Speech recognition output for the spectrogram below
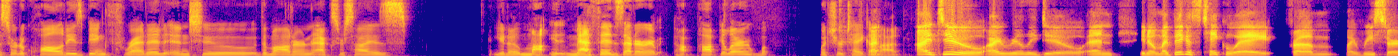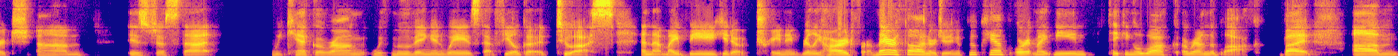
sort of qualities being threaded into the modern exercise, you know, mo- methods that are popular? What, what's your take on I, that? I do. I really do. And you know, my biggest takeaway from my research um, is just that we can't go wrong with moving in ways that feel good to us and that might be you know training really hard for a marathon or doing a boot camp or it might mean taking a walk around the block but um,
